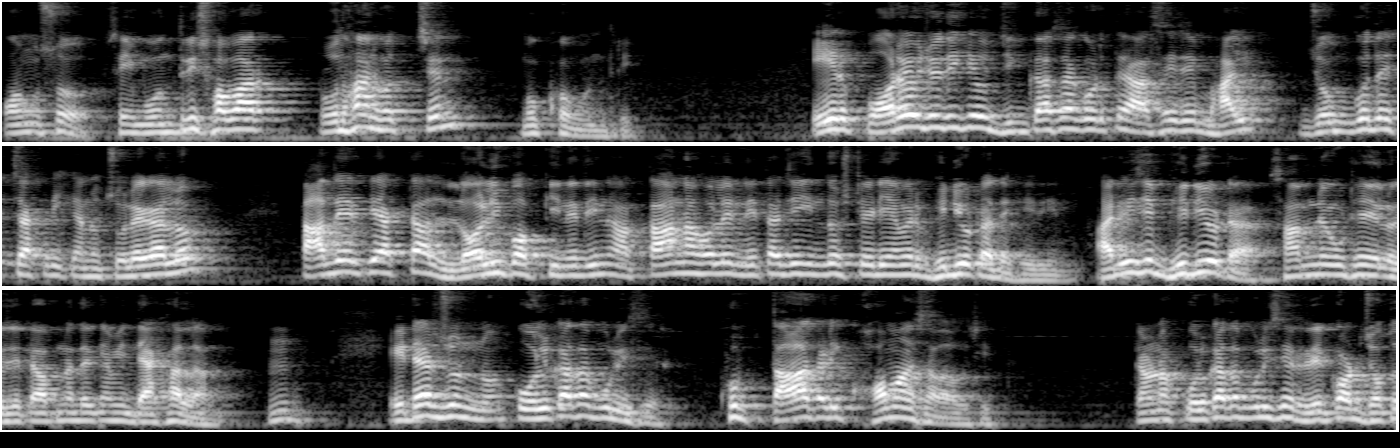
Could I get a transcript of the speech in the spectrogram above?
অংশ, সেই মন্ত্রিসভার প্রধান হচ্ছেন মুখ্যমন্ত্রী। এর পরেও যদি কেউ জিজ্ঞাসা করতে আসে যে, ভাই, যোগ্যদের চাকরি কেন চলে গেল? তাদেরকে একটা ললিপপ কিনে দিন আর তা না হলে নেতাজি ইন্দোর স্টেডিয়ামের ভিডিওটা দেখিয়ে দিন। আর এই যে ভিডিওটা সামনে উঠে এলো, যেটা আপনাদেরকে আমি দেখালাম, হুম, এটার জন্য কলকাতা পুলিশের খুব তাড়াতাড়ি ক্ষমা চাওয়া উচিত। কেননা কলকাতা পুলিশের রেকর্ড যত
